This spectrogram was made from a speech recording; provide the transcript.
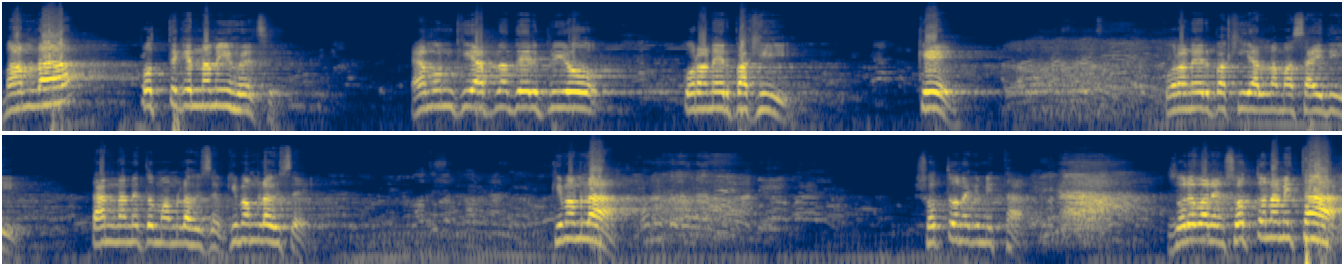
মামলা প্রত্যেকের নামেই হয়েছে। এমনকি আপনাদের প্রিয় কোরআনের পাখি কে? কোরআনের পাখি আল্লামা সাইদি। তার নামে তো মামলা হয়েছে। কি মামলা হয়েছে? কি মামলা? সত্য নাকি মিথ্যা? জোরে বলেন, সত্য না মিথ্যা?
